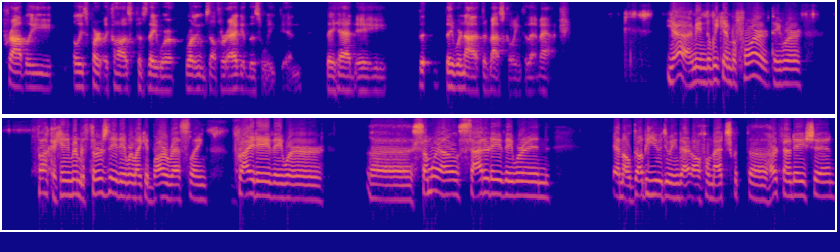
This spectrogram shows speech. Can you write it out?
probably at least partly caused because they were running themselves ragged this week and they had a they were not at their best going to that match. Yeah, I mean the weekend before they were fuck, I can't remember. Thursday they were like at bar wrestling. Friday they were uh somewhere else. Saturday they were in MLW doing that awful match with the Hart Foundation.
